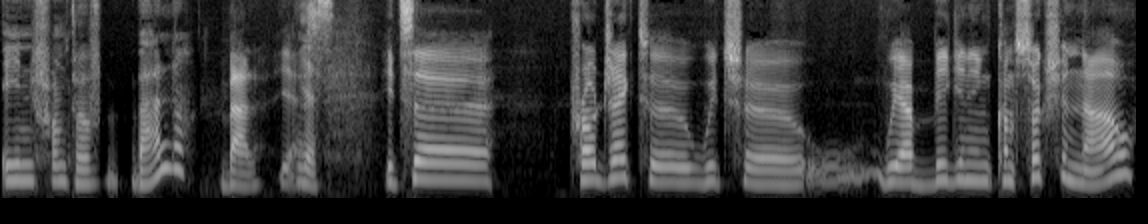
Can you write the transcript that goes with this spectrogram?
in front of Bâle? Bâle, yes. Yes. It's a project uh, which uh, we are beginning construction now,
